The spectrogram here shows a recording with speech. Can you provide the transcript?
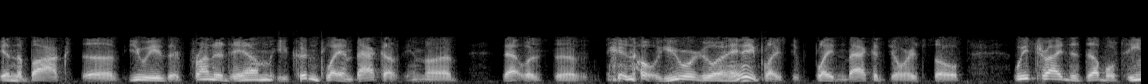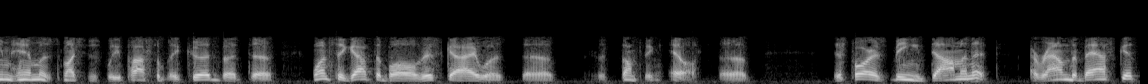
in the box. Uh, you either fronted him, you couldn't play him back of him. Uh, that was, uh, you know, you were going any place you played in back of George. So we tried to double team him as much as we possibly could, but uh, once he got the ball, this guy was, uh, something else. Uh, as far as being dominant around the basket,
